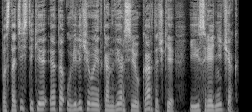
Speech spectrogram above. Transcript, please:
По статистике это увеличивает конверсию карточки и средний чек.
